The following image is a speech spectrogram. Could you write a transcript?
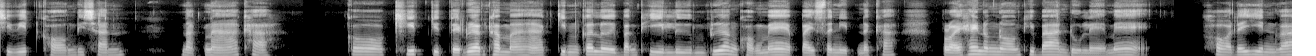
ชีวิตของดิฉัน หนักหนาค่ะ ก็คิดอยู่แต่เรื่องทำมาหากินก็เลยบางทีลืมเรื่องของแม่ไปสนิทนะคะ ปล่อยให้น้องๆที่บ้านดูแลแม่ พอได้ยินว่า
